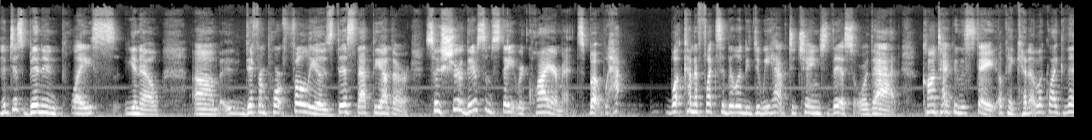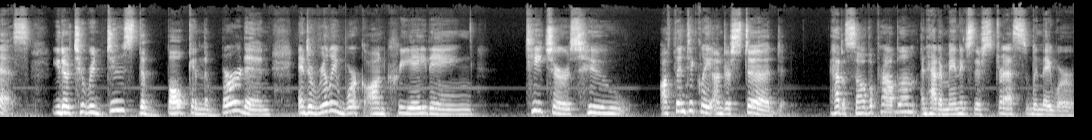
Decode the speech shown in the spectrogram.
had just been in place, you know, um, different portfolios, this, that, the other. So sure, there's some state requirements, but ha- what kind of flexibility do we have to change this or that? Contacting the state, okay, can it look like this? You know, to reduce the bulk and the burden and to really work on creating teachers who authentically understood how to solve a problem and how to manage their stress when they were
